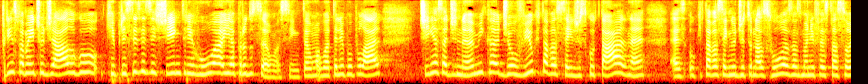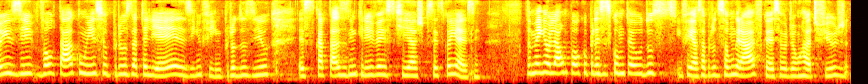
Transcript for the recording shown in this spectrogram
principalmente o diálogo que precisa existir entre rua e a produção assim. Então o ateliê popular tinha essa dinâmica de ouvir o que estava sendo, de escutar né, é, o que estava sendo dito nas ruas, nas manifestações e voltar com isso para os ateliês, enfim, produzir esses cartazes incríveis que acho que vocês conhecem. Também olhar um pouco para esses conteúdos, enfim, essa produção gráfica, esse é o John Hatfield,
